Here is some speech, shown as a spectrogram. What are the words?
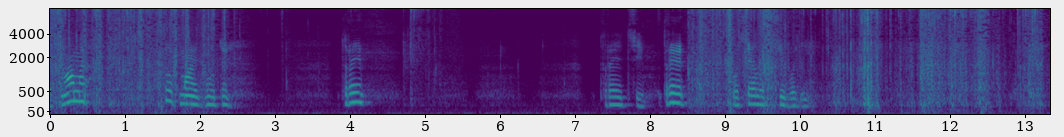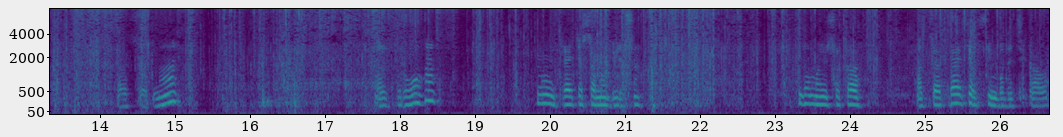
Ось номер. Тут мають бути три. Три. Три посилочки в. Ось одна. Ось друга. Ну і третя саме більша. Думаю, що та, ця третя всім буде цікава.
